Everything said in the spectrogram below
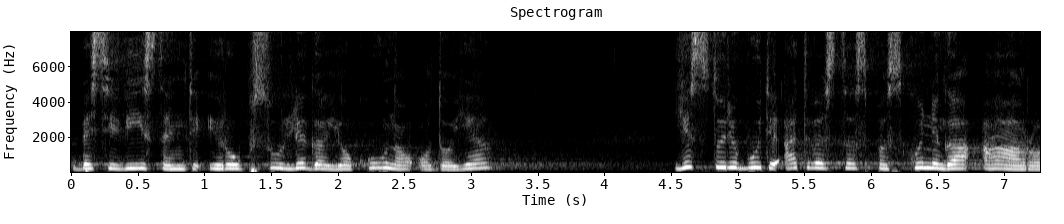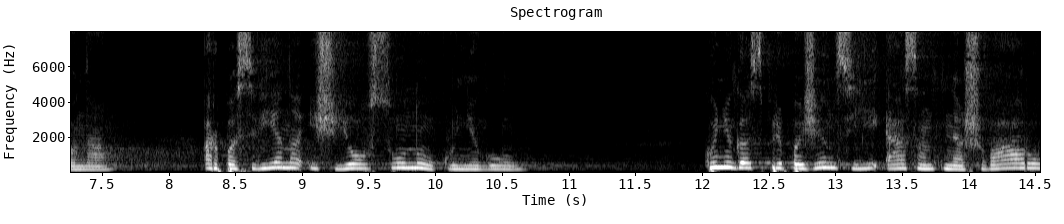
besivystanti į raupsų lygą jo kūno odoje, jis turi būti atvestas pas kunigą Aaroną ar pas vieną iš jo sūnų kunigų. Kunigas pripažins jį esant nešvarų,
